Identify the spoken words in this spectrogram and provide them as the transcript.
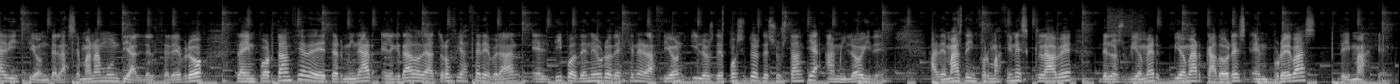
edición de la Semana Mundial del Cerebro la importancia de determinar el grado de atrofia cerebral, el tipo de neurodegeneración y los depósitos de sustancia amiloide, además de informaciones clave de los biomarcadores en pruebas de imagen.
